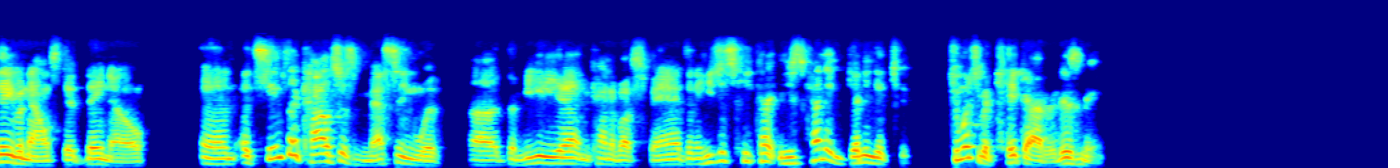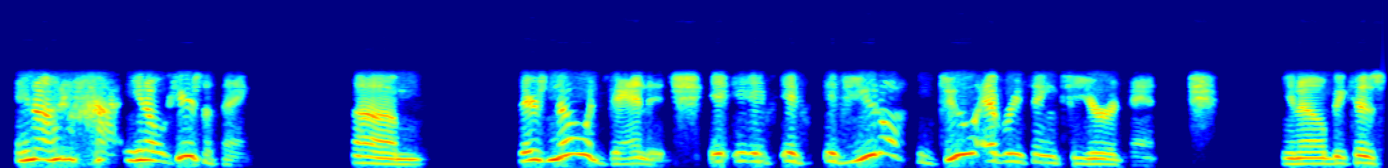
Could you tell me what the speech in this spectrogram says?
they've announced it. They know. And it seems like Kyle's just messing with uh, the media and kind of us fans, and he's just he he's kind of getting it too, too much of a kick out of it, isn't he? You know, you know. Here's the thing. Um, there's no advantage if if if you don't do everything to your advantage. You know, because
